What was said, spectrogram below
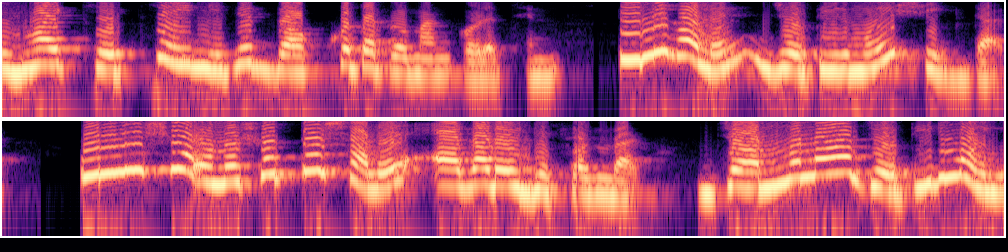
উভয় ক্ষেত্রেই নিজের দক্ষতা প্রমাণ করেছেন। তিনি হলেন জ্যোতির্ময়ী শিকদার। উনিশশো উনসত্তর সালের এগারোই ডিসেম্বর, জন্ম নেওয়া জ্যোতির্ময়ী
